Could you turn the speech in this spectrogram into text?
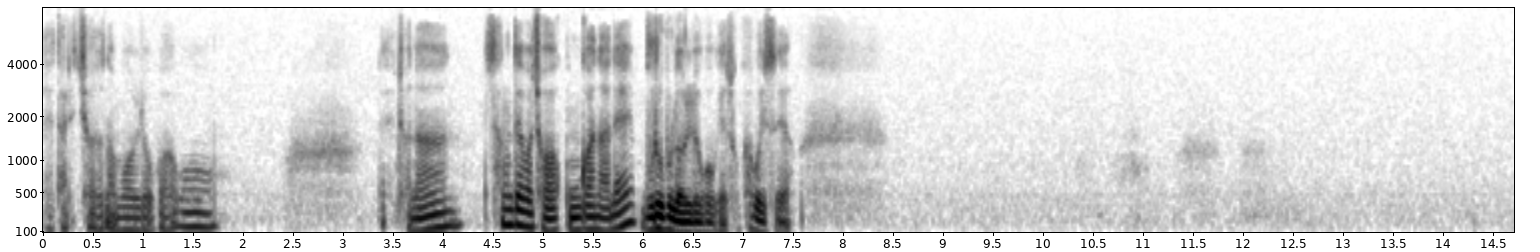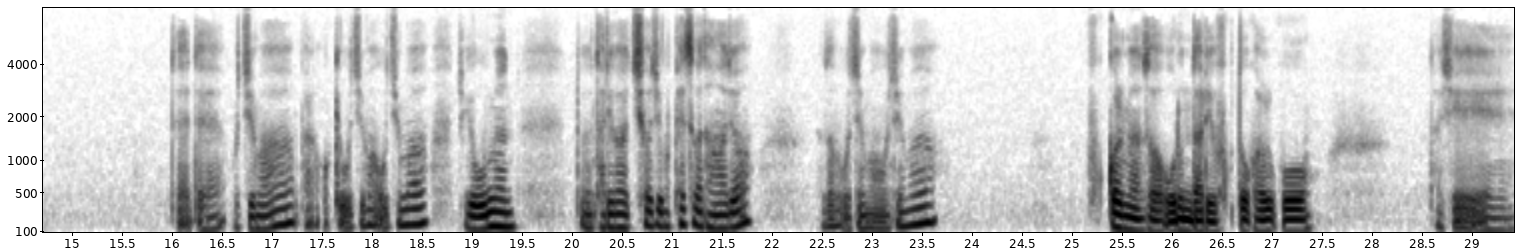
네, 다리 치워서 넘어오려고 하고, 네, 저는 상대와 저 공간 안에 무릎을 넣으려고 계속 하고 있어요. 네네, 네, 오지마, 발, 어깨 오지마, 오지마. 저기 오면 또 다리가 치워지고 패스가 당하죠. 그래서 오지마, 오지마. 훅 걸면서 오른 다리 훅도 걸고 다시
